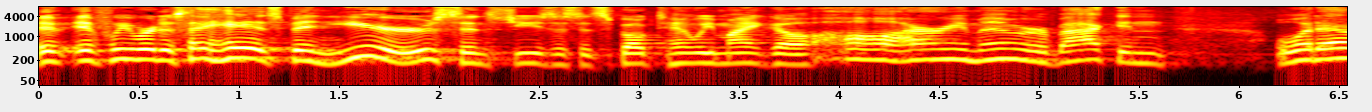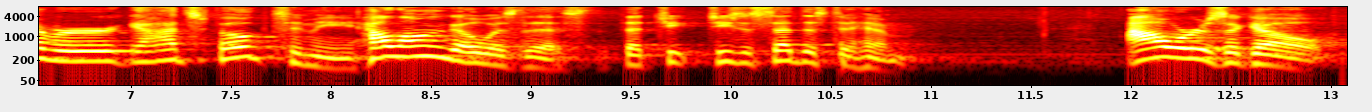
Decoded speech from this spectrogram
If, if we were to say, hey, it's been years since Jesus had spoke to him, we might go, oh, I remember back in whatever, God spoke to me. How long ago was this that Jesus said this to him? Hours ago.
